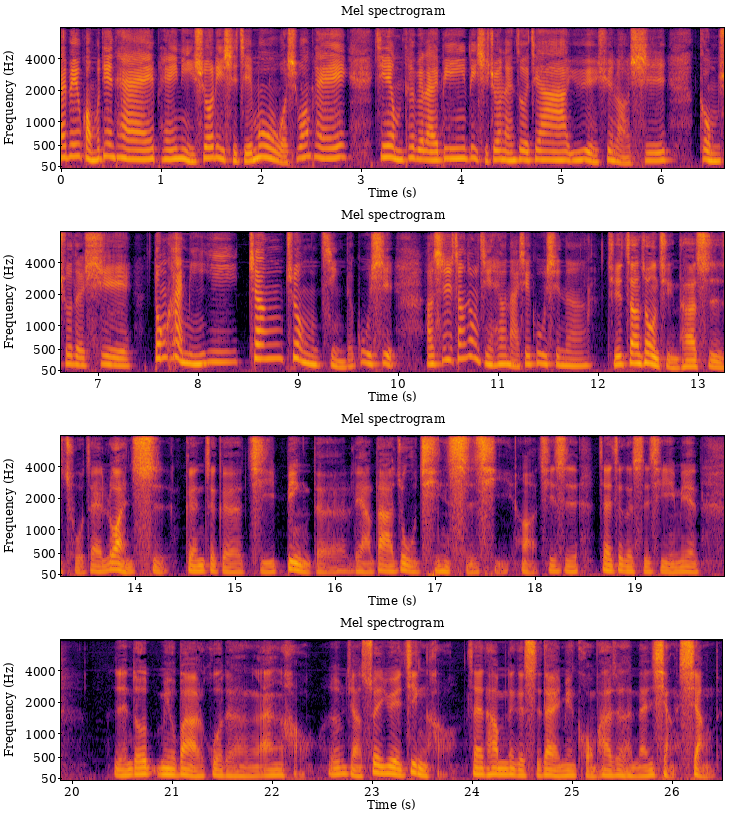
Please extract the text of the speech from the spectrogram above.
台北广播电台陪你说历史节目，我是汪培。今天我们特别来宾，历史专栏作家于远逊老师，跟我们说的是东汉名医张仲景的故事。老师，张仲景还有哪些故事呢？其实张仲景他是处在乱世跟这个疾病的两大入侵时期啊。其实，在这个时期里面，人都没有办法过得很安好。我们讲岁月静好，在他们那个时代里面，恐怕是很难想象的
